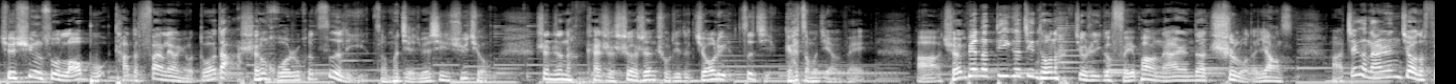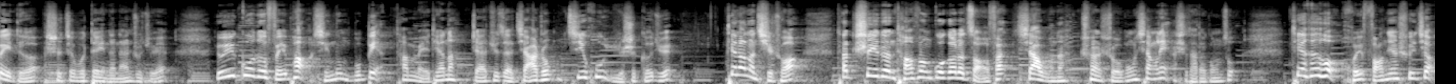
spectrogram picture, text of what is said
去迅速脑补他的饭量有多大，生活如何自理，怎么解决性需求，甚至呢，开始设身处地的焦虑自己该怎么减肥。啊，全片的第一个镜头呢，就是一个肥胖男人的赤裸的样子。啊，这个男人叫做费德，是这部电影的男主角。由于过度肥胖，行动不便，他每天呢宅居在家中，几乎与世隔绝。天亮了起床，他吃一顿糖分过高的早饭，下午呢串手工项链是他的工作。天黑后回房间睡觉。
